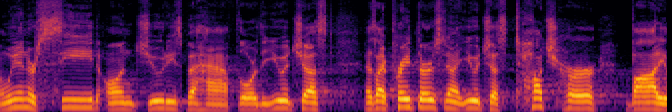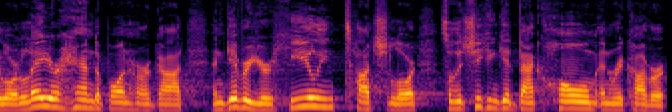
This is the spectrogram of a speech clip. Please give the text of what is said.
and we intercede on judy's behalf lord that you would just as I prayed Thursday night, you would just touch her body, Lord. Lay your hand upon her, God, and give her your healing touch, Lord, so that she can get back home and recover.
